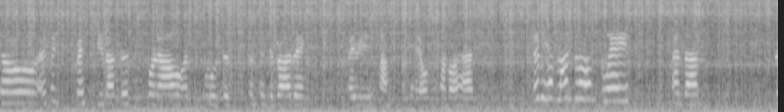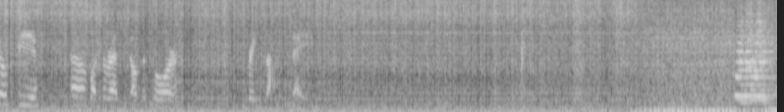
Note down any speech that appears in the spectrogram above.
so I think basically that's it for now, and we'll just continue driving. Maybe, ah, okay, I'll tunnel ahead. Maybe have lunch along the way, and then we'll see uh, what the rest of the tour brings up today. Thank you.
